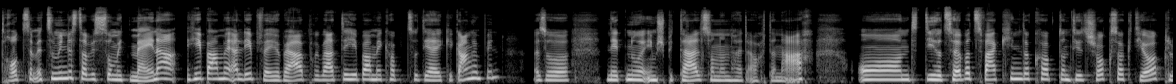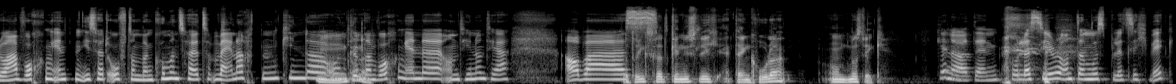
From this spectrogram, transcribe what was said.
trotzdem, zumindest habe ich es so mit meiner Hebamme erlebt, weil ich habe ja auch eine private Hebamme gehabt, zu der ich gegangen bin. Also nicht nur im Spital, sondern halt auch danach. Und die hat selber zwei Kinder gehabt und die hat schon gesagt, ja klar, Wochenenden ist halt oft und dann kommen es halt Weihnachten Kinder und, und genau. am Wochenende und hin und her. Aber Du trinkst gerade genüsslich dein Cola und musst weg. Genau, dein Cola Zero und dann muss plötzlich weg.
